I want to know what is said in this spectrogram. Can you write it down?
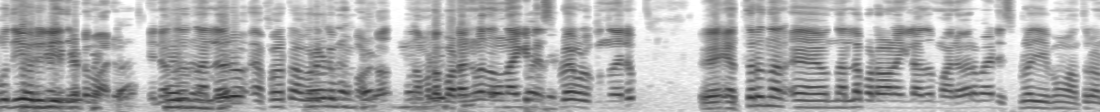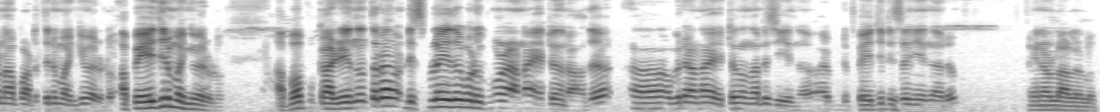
പുതിയൊരു രീതിയിലോട്ട് മാറ്റും. ഇതിനകത്ത് നല്ലൊരു എഫേർട്ട് അവർക്കും ഉണ്ട് നമ്മുടെ പടങ്ങൾ നന്നാക്കി ഡിസ്പ്ലേ കൊടുക്കുന്നതിലും എത്ര നല്ല പടമാണെങ്കിലും അത് മനോഹരമായി ഡിസ്പ്ലേ ചെയ്യുമ്പോൾ മാത്രമാണ് ആ പടത്തിന് ഭംഗി വരുള്ളൂ. ആ പേജിന് ഭംഗി വരുള്ളൂ. അപ്പോൾ കഴിയുന്നത്ര ഡിസ്പ്ലേ ചെയ്ത് കൊടുക്കുമ്പോഴാണ് ഏറ്റവും നല്ലത്. അത് അവരാണ് ഏറ്റവും നന്നായിട്ട് ചെയ്യുന്നത്. പേജ് ഡിസൈൻ ചെയ്യുന്നവരും അങ്ങനെയുള്ള ആളുകളും.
